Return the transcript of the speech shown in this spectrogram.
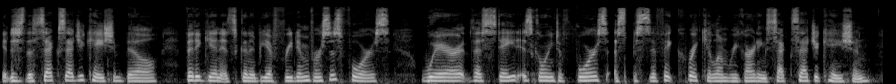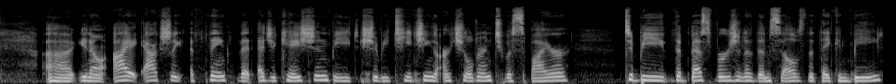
It is the sex education bill that again it's going to be a freedom versus force where the state is going to force a specific curriculum regarding sex education. Uh, you know, I actually think that education be, should be teaching our children to aspire to be the best version of themselves that they can be.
